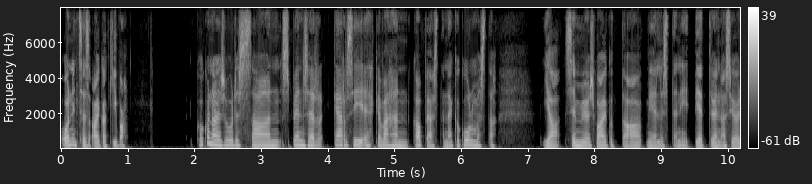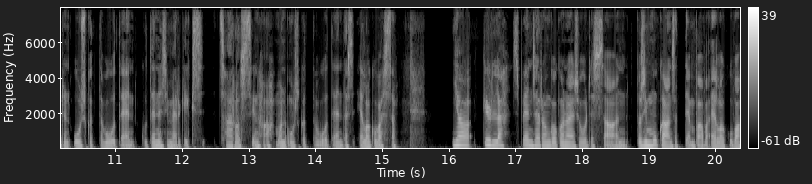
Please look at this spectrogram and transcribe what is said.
on itse asiassa aika kiva – Kokonaisuudessaan Spencer kärsii ehkä vähän kapeasta näkökulmasta ja se myös vaikuttaa mielestäni tiettyjen asioiden uskottavuuteen, kuten esimerkiksi Charlesin hahmon uskottavuuteen tässä elokuvassa. Ja kyllä, Spencer on kokonaisuudessaan tosi mukaansa tempaava elokuva,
